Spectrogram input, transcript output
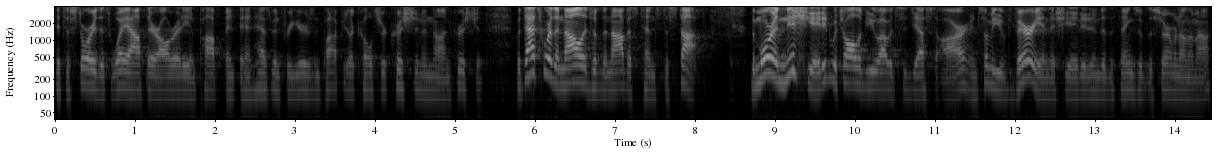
It's a story that's way out there already in pop, and, and has been for years in popular culture, Christian and non Christian. But that's where the knowledge of the novice tends to stop. The more initiated, which all of you I would suggest are, and some of you very initiated into the things of the Sermon on the Mount,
